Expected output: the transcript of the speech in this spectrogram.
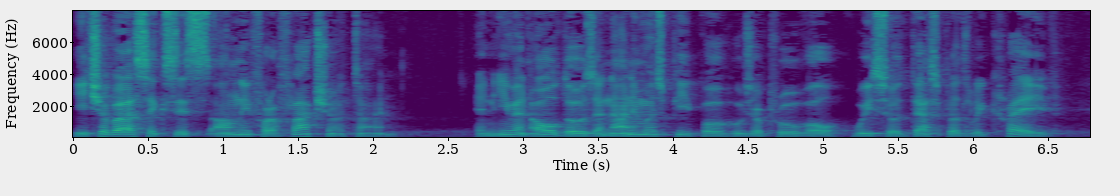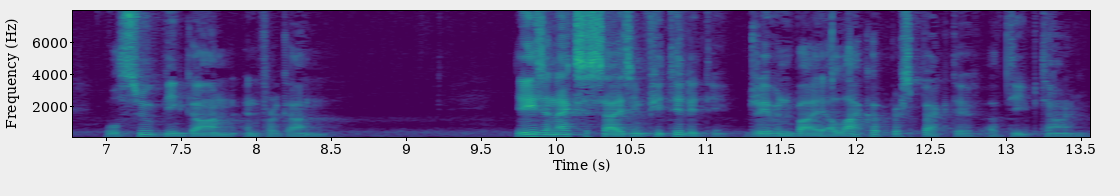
Each of us exists only for a fraction of time, and even all those anonymous people whose approval we so desperately crave will soon be gone and forgotten. It is an exercise in futility, driven by a lack of perspective of deep time.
